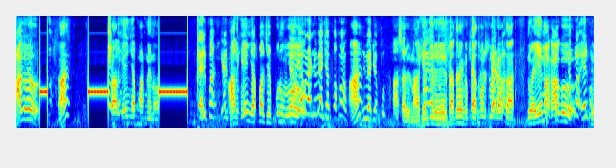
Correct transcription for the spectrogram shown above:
ఆగు. ఆ? వాళ్ళకి ఏం చెప్పమంట నేను? వాళ్ళకి ఏం చెప్పాలి చెప్పు నువ్వు. నువ్వే చెప్పు? నువ్వే సరే నాకెందుకు నేను పెద్ద పెద్ద మనుషులో పెడతా. నువ్వు ఏమా వెళ్ళిపో.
